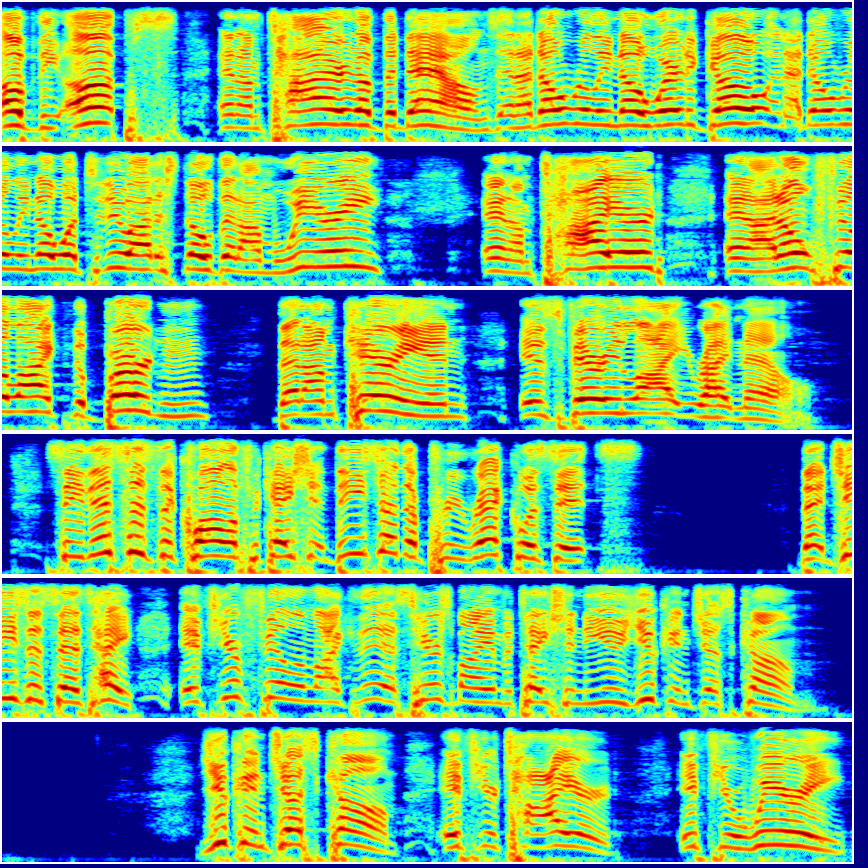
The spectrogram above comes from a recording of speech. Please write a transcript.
of the ups and I'm tired of the downs, and I don't really know where to go and I don't really know what to do. I just know that I'm weary and I'm tired and I don't feel like the burden that I'm carrying is very light right now. See, this is the qualification. These are the prerequisites that Jesus says, hey, if you're feeling like this, here's my invitation to you. You can just come. You can just come. If you're tired, if you're weary,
